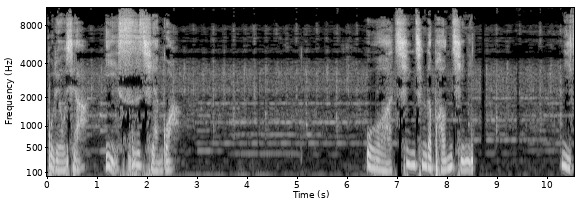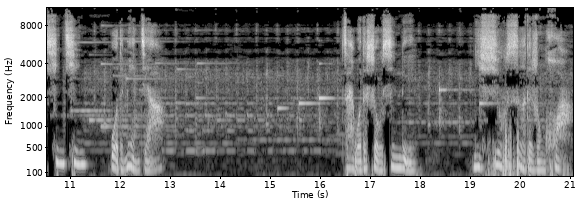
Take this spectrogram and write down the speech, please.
不留下一丝牵挂。我轻轻地捧起你，你亲亲我的面颊，在我的手心里，你羞涩的融化。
